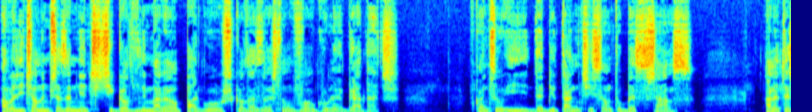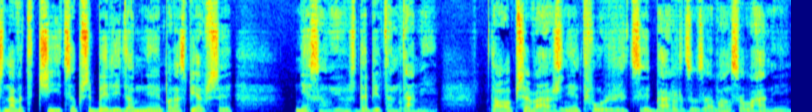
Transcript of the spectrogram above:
O wyliczonym przeze mnie czcigodnym areopagu szkoda zresztą w ogóle gadać. W końcu i debiutanci są tu bez szans. Ale też nawet ci, co przybyli do mnie po raz pierwszy, nie są już debiutantami. To przeważnie twórcy bardzo zaawansowani.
